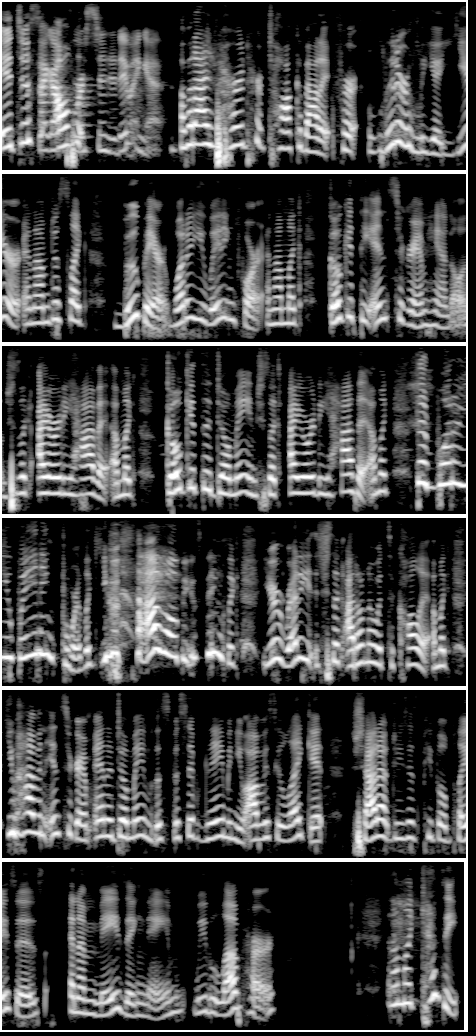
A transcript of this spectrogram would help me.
It just I got all the- forced into doing it. but I've heard her talk about it for literally a year, and I'm just like, Boo Bear, what are you waiting for? And I'm like, go get the Instagram handle, and she's like, I already have it. I'm like, go get the domain. She's like, I already have it. I'm like, then what are you waiting for? Like, you have all these things. Like, you're ready. She's like, I don't know what to call it. I'm like, you have an Instagram and a domain with a specific name, and you obviously like it. Shout out She's Going Places, an amazing name. We love her. And I'm like, Kenzie,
